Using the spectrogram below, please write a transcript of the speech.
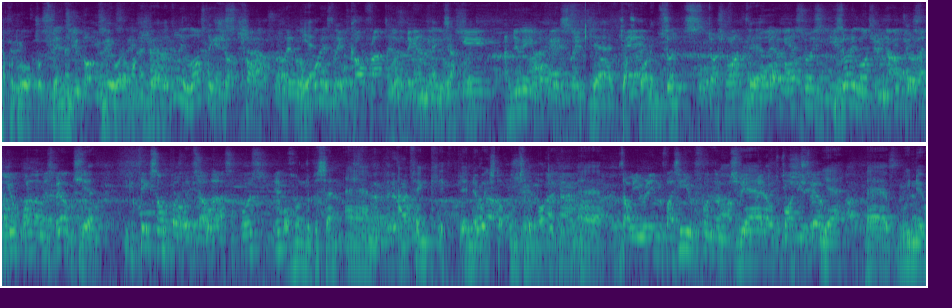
I could walk up to him and, and do what I wanted really. only lost against top level Yeah. opponents like Carl Frampton at the beginning of the Exactly. UFC, and Inoue obviously. Yeah, Josh Um, Warrington. Josh Warrington Yeah. well, yeah, so he's, he's only lost to good and you're one of them as well, so Yeah. You can take some positives out of that, I suppose. Yeah. 100%, um, and I think it, in a way stopped him to the body. Uh, Is that what you were aiming for? I see you were throwing them straight yeah, to the body as well. yeah. Uh, we knew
